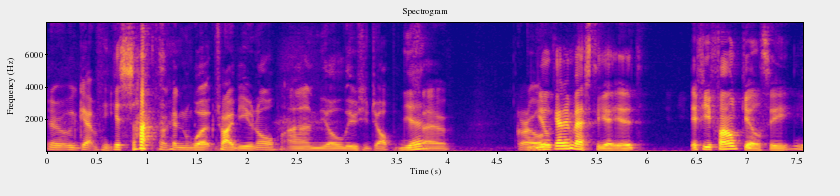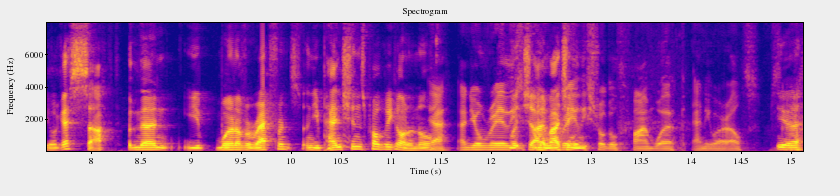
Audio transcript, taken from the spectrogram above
You we get You get sacked. fucking work tribunal and you'll lose your job. Yeah. So grow You'll up. get investigated. If you're found guilty, you'll get sacked, and then you won't have a reference, and your pension's probably gone and all. Yeah, and you'll really, Which I imagine- really struggle to find work anywhere else. So- Yeah,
